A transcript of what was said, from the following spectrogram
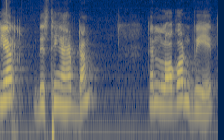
clear this thing I have done. Then log on with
